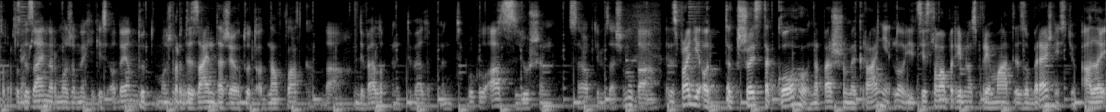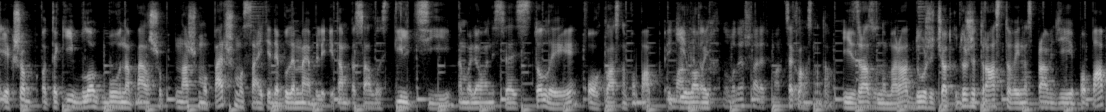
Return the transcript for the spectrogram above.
тобто дизайнер може в них якийсь один. Тут може про дизайн навіть отут одна вкладка. Да. Development, development, Google Ads, solution. все оптимізація. Ну так. Насправді, от так щось такого на першому екрані. Ну і ці слова потрібно сприймати з обережністю. Але якщо б от такий блок був на першу нашому першому сайті, де були меблі, і там писало стільці, намальовані столи. О, класно попап, який ловить. Ну вони шарять Це класно, так. І зразу номера дуже чітко, дуже трастовий насправді попап,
